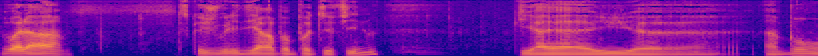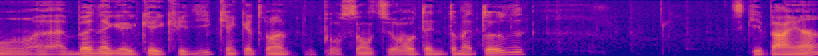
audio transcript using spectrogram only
Voilà ce que je voulais dire à propos de ce film, qui a eu euh, un bon, un bon accueil critique, un 80% sur Rotten Tomatoes, ce qui est pas rien.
